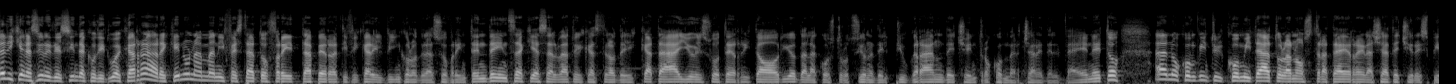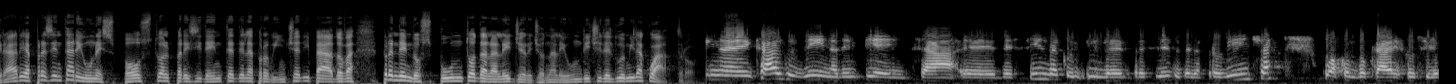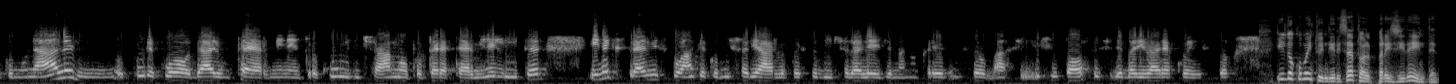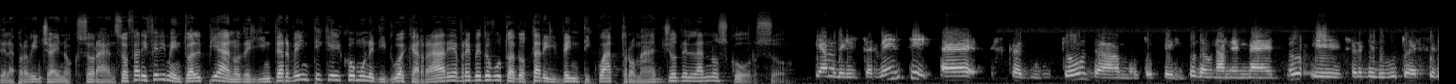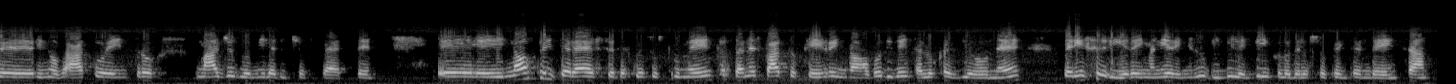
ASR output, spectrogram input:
Le dichiarazioni del sindaco di Due Carrare che non ha manifestato fretta per ratificare il vincolo della sovrintendenza che ha salvato il Castello del Cataio e il suo territorio dalla costruzione del più grande centro commerciale del Veneto hanno convinto il comitato La nostra terra e lasciateci respirare a presentare un esposto al presidente della provincia di Padova prendendo spunto dalla legge regionale 11 del 2004. In, in caso di inadempienza eh, del sindaco il presidente della provincia può convocare il consiglio comunale oppure può dare un termine entro cui diciamo, portare a termine l'iter, in extremis può anche commissariarlo, questo dice la legge, ma non credo insomma si, si possa e si debba arrivare a questo. Il documento indirizzato al presidente della provincia Enox Soranzo fa riferimento al piano degli interventi che il comune di Due Carrari avrebbe dovuto adottare il 24 maggio dell'anno scorso. Piano degli interventi è scaduto da molto tempo, da un anno e mezzo e sarebbe dovuto essere rinnovato entro maggio 2017. E il nostro interesse per questo strumento sta nel fatto che il rinnovo diventa l'occasione per inserire in maniera ineludibile il vincolo della soprintendenza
